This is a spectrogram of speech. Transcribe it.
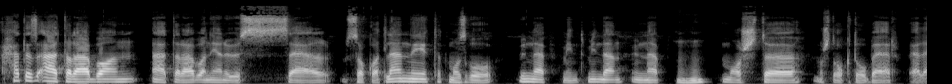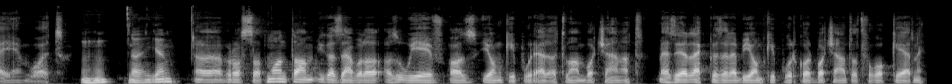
Hát ez általában, általában ilyen ősszel szokott lenni, tehát mozgó ünnep, mint minden ünnep. Uh-huh. Most, most október elején volt. Uh-huh. Na igen. Rosszat mondtam, igazából az új év az Jom Kipur előtt van, bocsánat. Ezért legközelebbi Jom Kipurkor bocsánatot fogok kérni.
